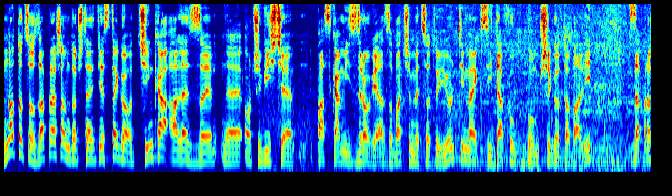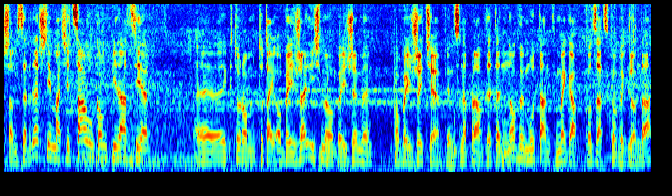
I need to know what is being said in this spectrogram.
No to co, zapraszam do 40 odcinka, ale z e, oczywiście paskami zdrowia. Zobaczymy co tu Ultimax i Dafuk Boom przygotowali. Zapraszam serdecznie, macie całą kompilację, e, którą tutaj obejrzeliśmy, obejrzymy, obejrzycie, więc naprawdę ten nowy mutant mega kozacko wygląda.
